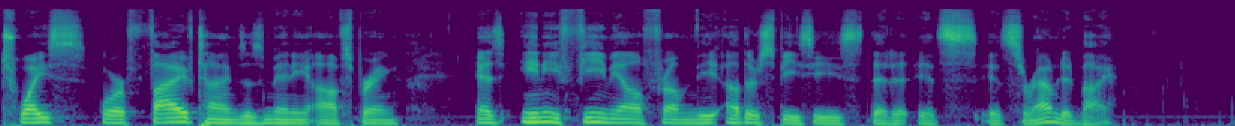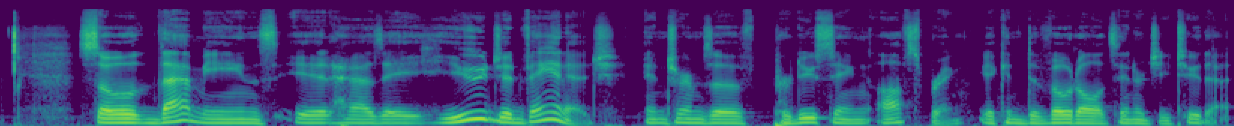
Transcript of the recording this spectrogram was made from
twice or five times as many offspring as any female from the other species that it's, it's surrounded by. So that means it has a huge advantage in terms of producing offspring. It can devote all its energy to that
